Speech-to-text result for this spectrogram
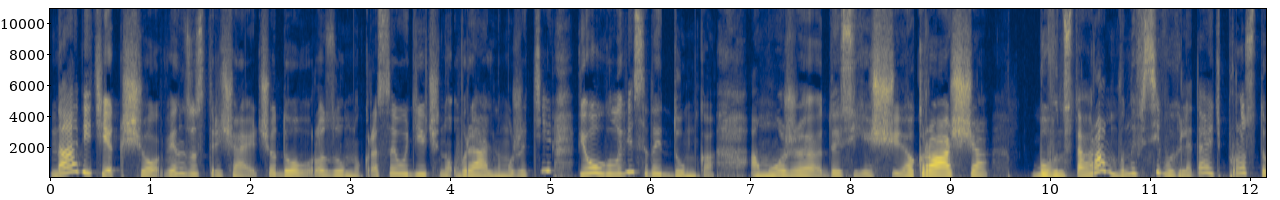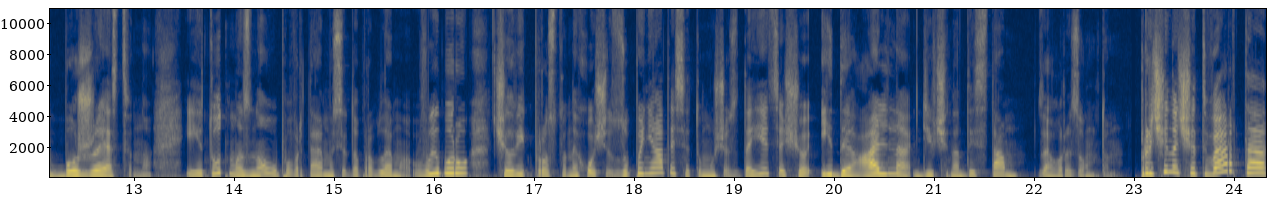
Навіть якщо він зустрічає чудову, розумну, красиву дівчину в реальному житті, в його голові сидить думка: а може, десь є ще краща? Бо в інстаграм вони всі виглядають просто божественно. І тут ми знову повертаємося до проблеми вибору. Чоловік просто не хоче зупинятися, тому що здається, що ідеальна дівчина десь там за горизонтом. Причина четверта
